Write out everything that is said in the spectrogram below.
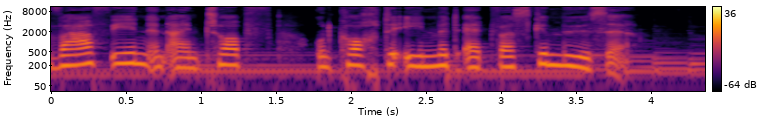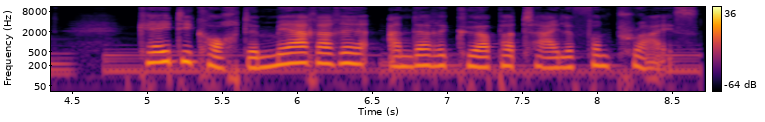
warf ihn in einen Topf und kochte ihn mit etwas Gemüse. Katie kochte mehrere andere Körperteile von Price,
